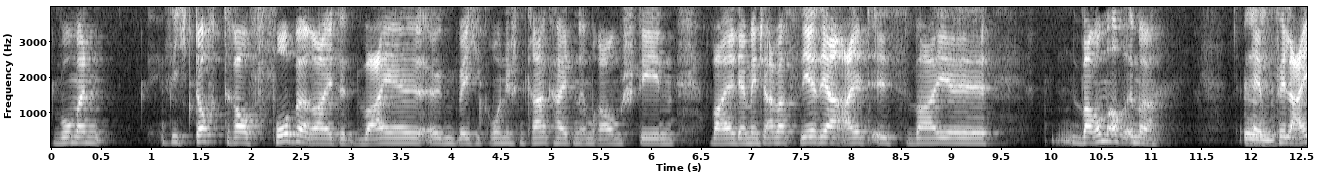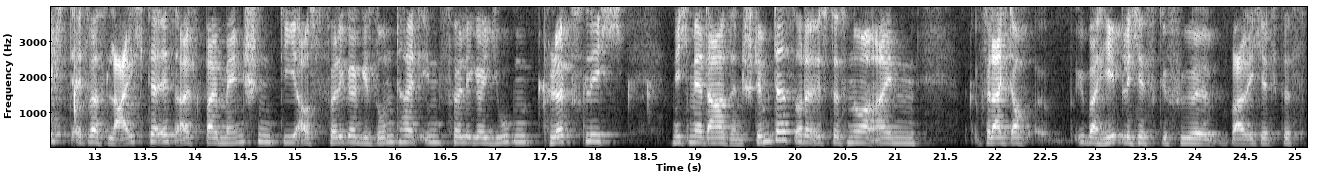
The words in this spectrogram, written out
wo man sich doch darauf vorbereitet, weil irgendwelche chronischen Krankheiten im Raum stehen, weil der Mensch einfach sehr, sehr alt ist, weil warum auch immer, mhm. vielleicht etwas leichter ist als bei Menschen, die aus völliger Gesundheit in völliger Jugend plötzlich nicht mehr da sind. Stimmt das oder ist das nur ein vielleicht auch überhebliches Gefühl, weil ich jetzt das,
